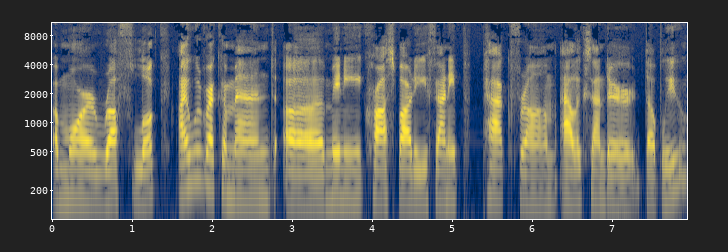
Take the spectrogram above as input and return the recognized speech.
a more rough look. I would recommend a mini crossbody fanny pack from Alexander W.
